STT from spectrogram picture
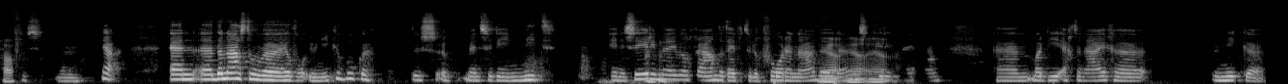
Af. Dus, um, ja. En uh, daarnaast doen we heel veel unieke boeken. Dus uh, mensen die niet in een serie mee willen gaan. Dat heeft natuurlijk voor- en nadelen. Ja, ja, serie meegaan. Um, maar die echt een eigen unieke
